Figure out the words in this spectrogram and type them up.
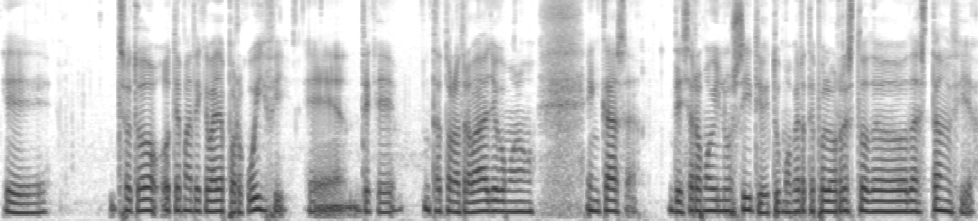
eh, sobre todo o tema de que vaya por wifi, eh, de que tanto no traballo como no, en casa, deixar o móvil nun sitio e tú moverte polo resto do, da estancia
